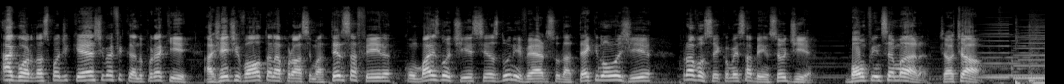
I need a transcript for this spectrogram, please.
Agora nosso podcast vai ficando por aqui. A gente volta na próxima terça-feira com mais notícias do universo da tecnologia para você começar bem o seu dia. Bom fim de semana. Tchau, tchau.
